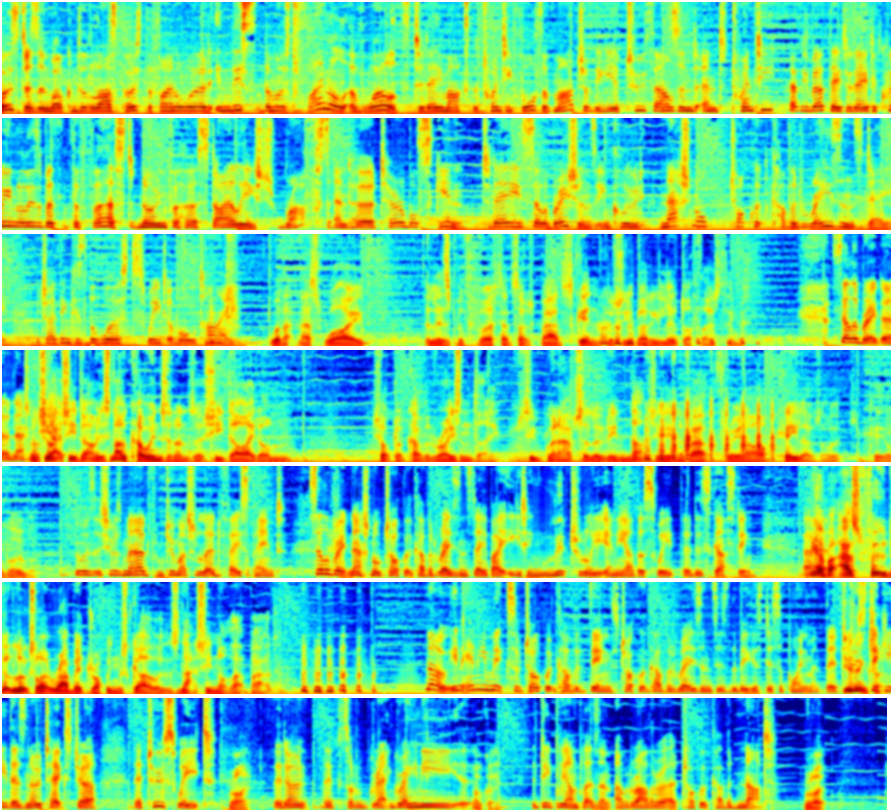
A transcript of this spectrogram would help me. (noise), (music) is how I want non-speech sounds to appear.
Posters, and welcome to the last post, the final word in this, the most final of worlds. Today marks the 24th of March of the year 2020. Happy birthday today to Queen Elizabeth I, known for her stylish ruffs and her terrible skin. Today's celebrations include National Chocolate Covered Raisins Day, which I think is the worst sweet of all time. (laughs) Well, that, that's why Elizabeth I had such bad skin because she (laughs) bloody lived off those things. Celebrate uh, National And she Chocolate. actually, I mean, it's no coincidence that she died on chocolate-covered raisin day. She went absolutely nuts. She'd eaten about (laughs) three and a half kilos of it. She keeled over. It was, she was mad from too much lead face paint. Celebrate National Chocolate Covered Raisins Day by eating literally any other sweet. They're disgusting. Uh, yeah, but as food that looks like rabbit droppings go, it's actually not that bad. (laughs) No, in any mix of chocolate covered things, chocolate covered raisins is the biggest disappointment. They're too think so? sticky, there's no texture, they're too sweet, Right. they don't, they're sort of gra- grainy, uh, Okay. Deeply unpleasant. I would rather a chocolate covered nut. Right.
